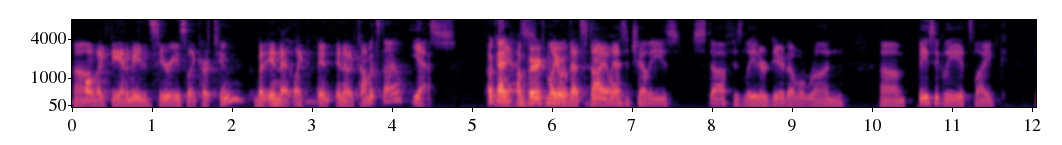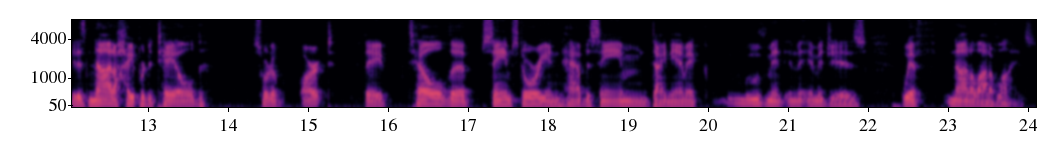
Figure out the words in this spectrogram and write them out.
Um, oh, like the animated series, like cartoon, but in that like in, in a comic style. yes, Okay, Yes. I'm very familiar with Um, that style. David Mazzucchelli's stuff, his later Daredevil run. Um, basically, it's like it is not a hyper detailed sort of art. They tell the same story and have the same dynamic movement in the images with not a lot of lines.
